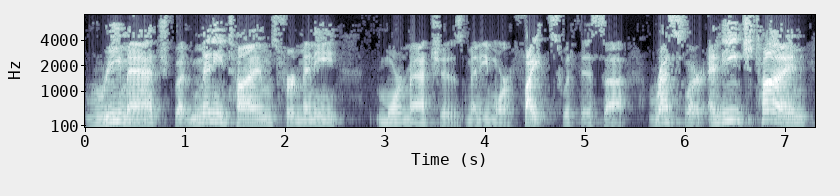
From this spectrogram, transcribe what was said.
rematch, but many times for many more matches, many more fights with this uh, wrestler. And each time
